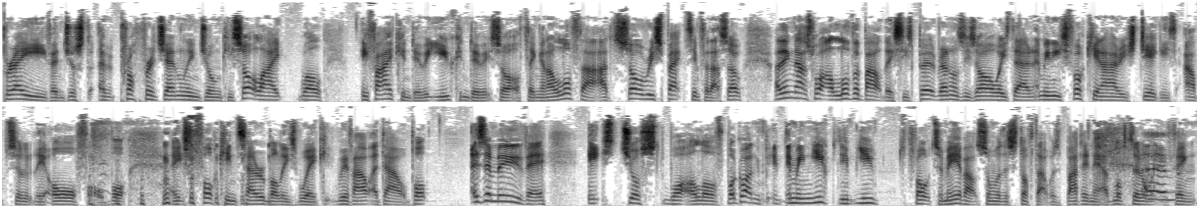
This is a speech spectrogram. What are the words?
brave and just a proper adrenaline junkie. Sort of like, well, if I can do it, you can do it, sort of thing. And I love that. I'd so respect him for that. So I think that's what I love about this. Is Burt Reynolds is always there. I mean, his fucking Irish jig is absolutely awful, but it's fucking terrible. His wig, without a doubt. But as a movie, it's just what I love. But go on. I mean, you you- spoke to me about some of the stuff that was bad in it. I'd love to know what you Um, think.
